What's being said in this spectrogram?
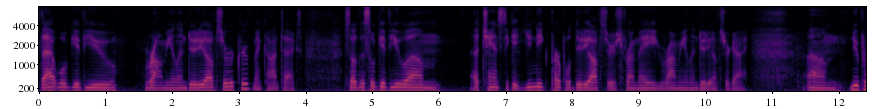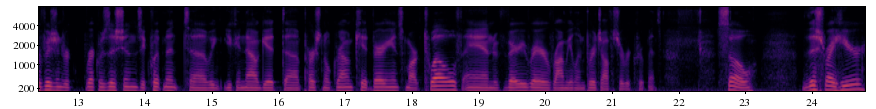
That will give you Romulan duty officer recruitment contacts. So this will give you um, a chance to get unique purple duty officers from a Romulan duty officer guy. Um, new provision re requisitions, equipment. Uh, we, you can now get uh, personal ground kit variants, Mark 12, and very rare Romulan bridge officer recruitments. So, this right here,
